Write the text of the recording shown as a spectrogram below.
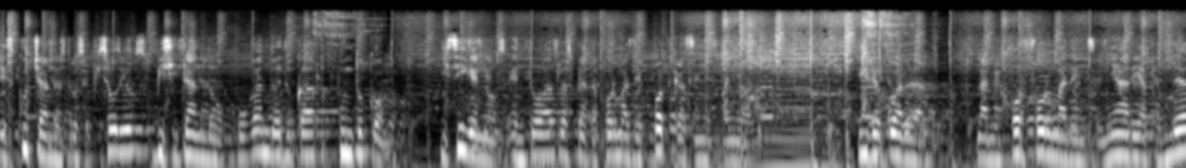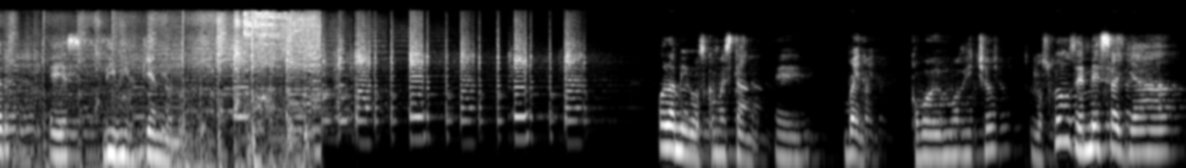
Escucha nuestros episodios visitando jugandoeducar.com y síguenos en todas las plataformas de podcast en español. Y recuerda, la mejor forma de enseñar y aprender es divirtiéndonos. Hola amigos, ¿cómo están? Eh, bueno, como hemos dicho, los juegos de mesa ya,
